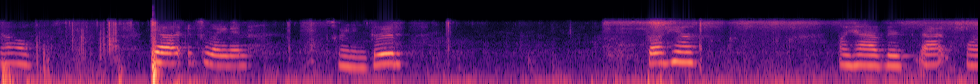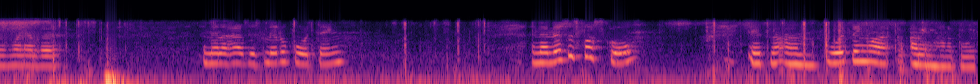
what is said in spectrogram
Now, Yeah, it's raining. It's raining good. Down here, I have this, that, or whatever. And then I have this little board thing. And then this is for school. It's a um, board thing, what, I mean not a board,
